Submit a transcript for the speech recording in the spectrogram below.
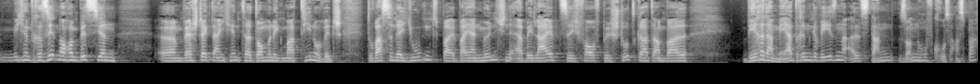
mich interessiert noch ein bisschen, ähm, wer steckt eigentlich hinter Dominik Martinovic? Du warst in der Jugend bei Bayern München, RB Leipzig, VfB Stuttgart am Ball. Wäre da mehr drin gewesen als dann Sonnenhof Groß Asbach?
